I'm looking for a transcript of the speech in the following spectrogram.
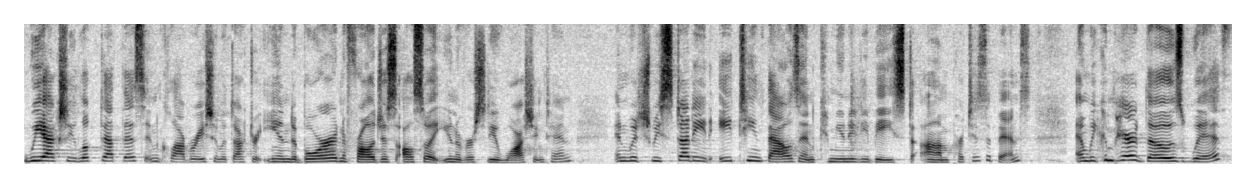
We actually looked at this in collaboration with Dr. Ian de Boer, nephrologist also at University of Washington, in which we studied 18,000 community-based um, participants, and we compared those with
